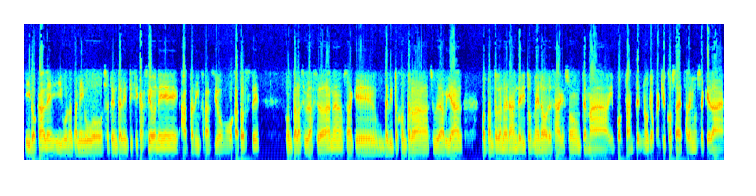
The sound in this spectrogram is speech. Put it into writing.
y locales y bueno, también hubo 70 identificaciones, actas de infracción hubo 14 contra la seguridad ciudadana, o sea que delitos contra la seguridad vial, por tanto que no eran delitos menores, o sea que son temas importantes, ¿no? Que cualquier cosa de esta mismo se queda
